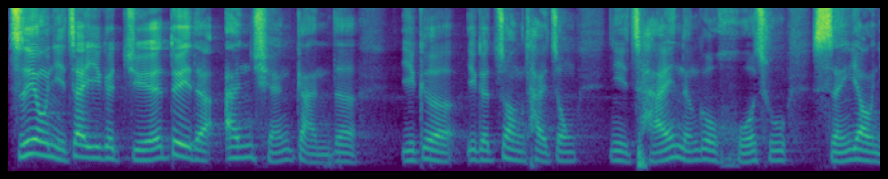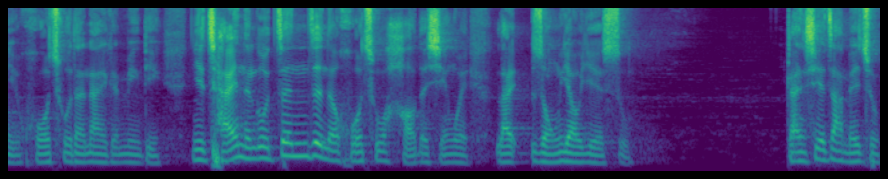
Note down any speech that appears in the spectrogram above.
只有你在一个绝对的安全感的一个一个状态中，你才能够活出神要你活出的那一个命定，你才能够真正的活出好的行为来荣耀耶稣。感谢赞美主，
